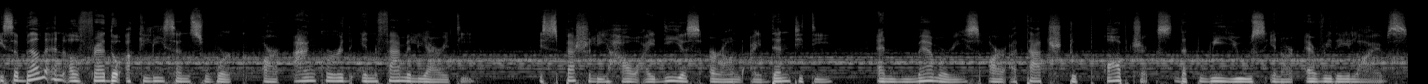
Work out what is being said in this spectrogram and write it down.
Isabel and Alfredo Aquilizan's work are anchored in familiarity, especially how ideas around identity and memories are attached to objects that we use in our everyday lives,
